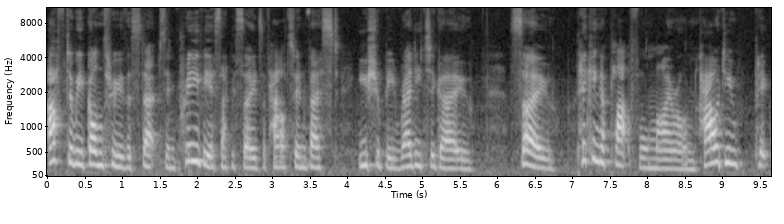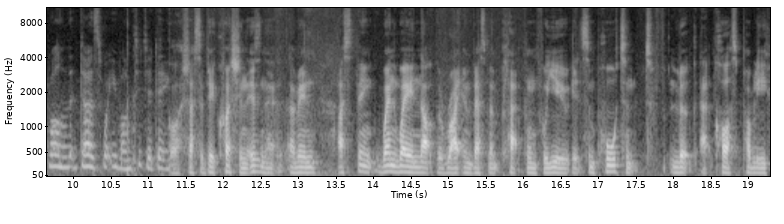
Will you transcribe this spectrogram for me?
after we've gone through the steps in previous episodes of how to invest, you should be ready to go. So, picking a platform, Myron, how do you pick one that does what you want it to do? Gosh, that's a big question, isn't it? I mean, I think when weighing up the right investment platform for you, it's important to look at cost, probably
